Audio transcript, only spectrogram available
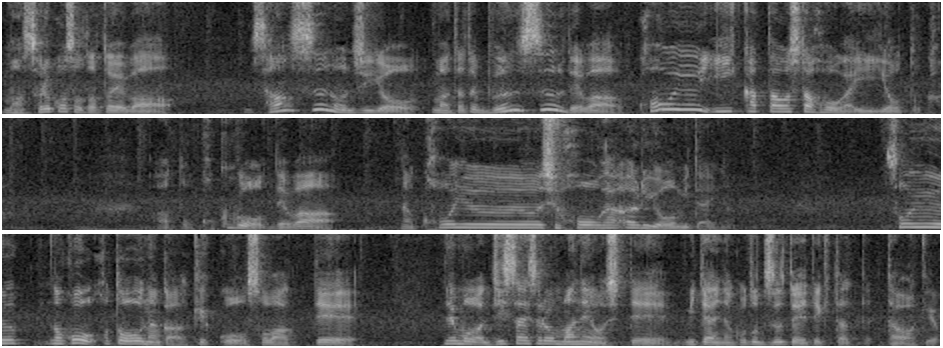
まあそれこそ例えば算数の授業まあ例えば分数ではこういう言い方をした方がいいよとかあと国語ではなんかこういう手法があるよみたいな。そういうのこことをなんか結構教わってでも実際それを真似をしてみたいなことをずっとやってきたたわけよ。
